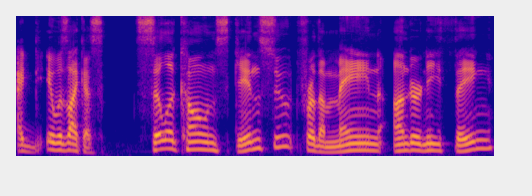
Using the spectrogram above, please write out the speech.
I, it was like a silicone skin suit for the main underneath thing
